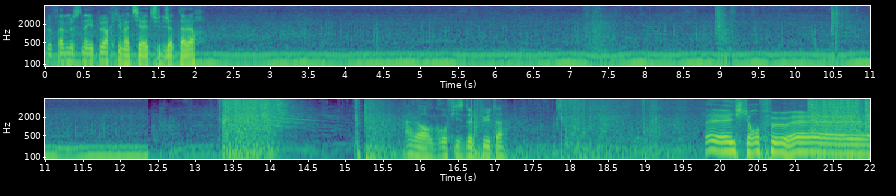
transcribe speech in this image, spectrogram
le fameux sniper qui m'a tiré dessus déjà tout à l'heure. Alors, gros fils de pute. hein. Eh, je suis en feu. eh.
